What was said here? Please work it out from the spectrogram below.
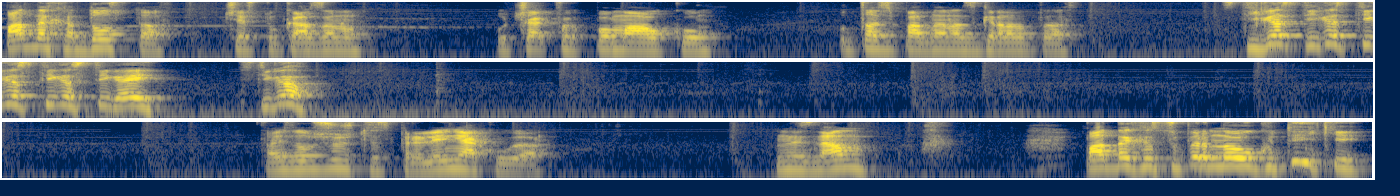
Паднаха доста, често казано. Очаквах по-малко от тази падна на сградата. Стига, стига, стига, стига, стига, ей! Стига! Това изобщо ще спрели някога. Не знам. Паднаха супер много кутийки.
